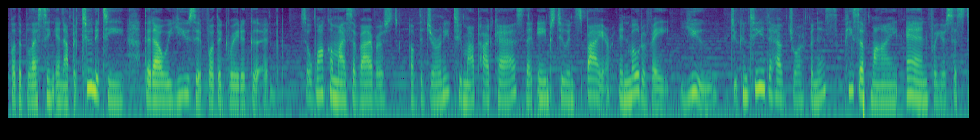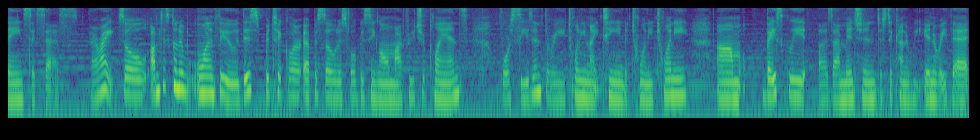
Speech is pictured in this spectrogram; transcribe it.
for the blessing and opportunity that I will use it for the greater good. So, welcome, my survivors of the journey, to my podcast that aims to inspire and motivate you to continue to have joyfulness, peace of mind, and for your sustained success. All right, so I'm just going to run through. This particular episode is focusing on my future plans for season three, 2019 to 2020. Um, basically, as I mentioned, just to kind of reiterate that,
